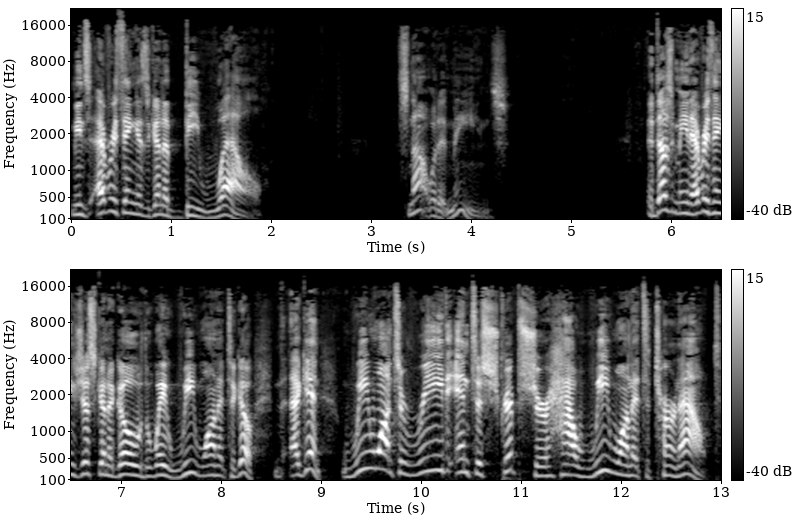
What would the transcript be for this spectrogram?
means everything is going to be well. It's not what it means. It doesn't mean everything's just going to go the way we want it to go. Again, we want to read into Scripture how we want it to turn out.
